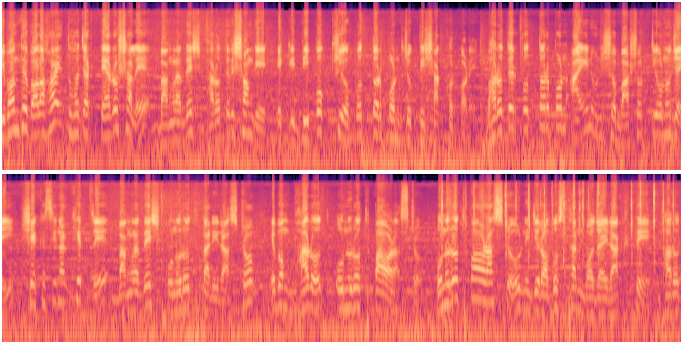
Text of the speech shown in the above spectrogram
নিবন্ধে বলা হয় দু হাজার তেরো সালে বাংলাদেশ ভারতের সঙ্গে একটি দ্বিপক্ষীয় প্রত্যর্পণ চুক্তি স্বাক্ষর করে। ভারতের প্রত্যর্পণ আইন উনিশশো বাষট্টি অনুযায়ী শেখ হাসিনার ক্ষেত্রে বাংলাদেশ অনুরোধকারী রাষ্ট্র এবং ভারত অনুরোধ পাওয়া রাষ্ট্র। অনুরোধ পাওয়া রাষ্ট্র নিজের অবস্থান বজায় রাখতে ভারত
